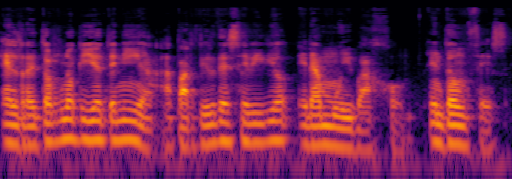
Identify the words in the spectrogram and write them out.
el retorno que yo tenía a partir de ese vídeo era muy bajo. Entonces,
